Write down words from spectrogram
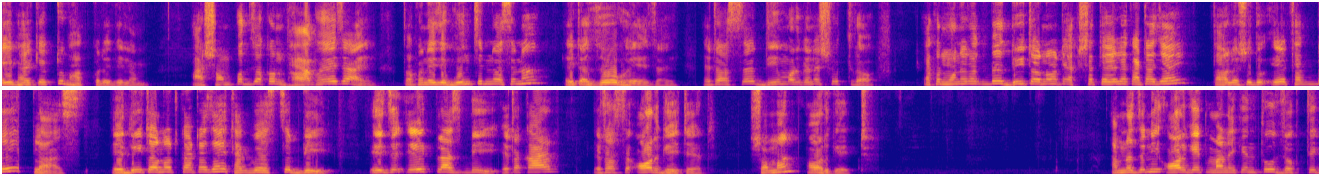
এই ভাইকে একটু ভাগ করে দিলাম। আর সম্পদ যখন ভাগ হয়ে যায়, তখন এই যে গুণ চিহ্ন আছে না, এটা যোগ হয়ে যায়। এটা হচ্ছে ডি মর্গানের সূত্র। এখন মনে রাখবে দুইটা নট একসাথে হলে কাটা যায়, তাহলে শুধু এ থাকবে প্লাস। এই দুইটা নোট কাটা যায়, থাকবে হচ্ছে বি এই যে এ প্লাস বি এটা কার? এটা হচ্ছে অর গেটের সমান অর গেট আমরা জানি অর গেট মানে কিন্তু যৌক্তিক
